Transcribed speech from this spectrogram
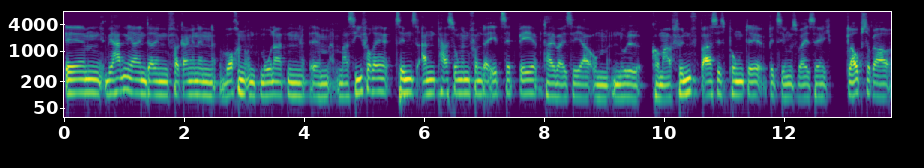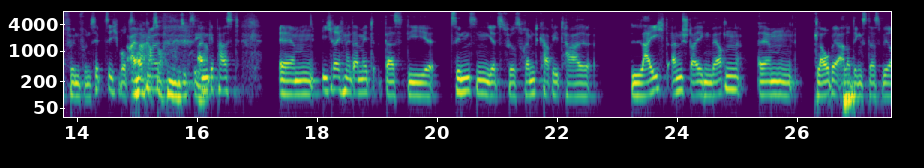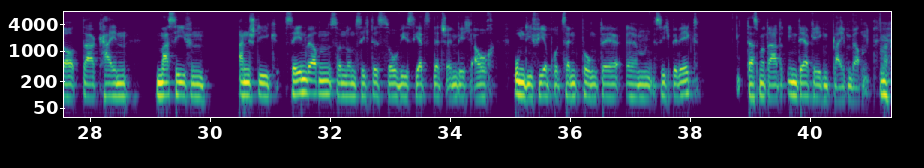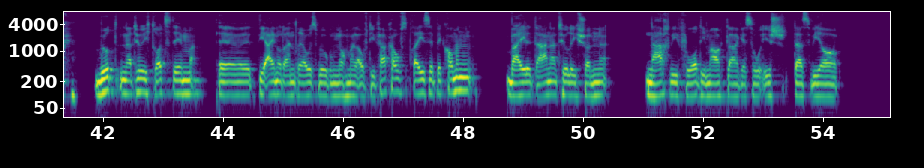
Ähm, wir hatten ja in den vergangenen Wochen und Monaten ähm, massivere Zinsanpassungen von der EZB, teilweise ja um 0,5 Basispunkte, beziehungsweise ich glaube sogar 75 wurde es auch mal 75, angepasst. Ja. Ähm, ich rechne damit, dass die Zinsen jetzt fürs Fremdkapital leicht ansteigen werden. Ähm, glaube allerdings, dass wir da keinen massiven Anstieg sehen werden, sondern sich das so, wie es jetzt letztendlich auch um die vier Prozentpunkte ähm, sich bewegt, dass wir da in der Gegend bleiben werden. Okay. Wird natürlich trotzdem äh, die ein oder andere Auswirkung nochmal auf die Verkaufspreise bekommen weil da natürlich schon nach wie vor die Marktlage so ist, dass wir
